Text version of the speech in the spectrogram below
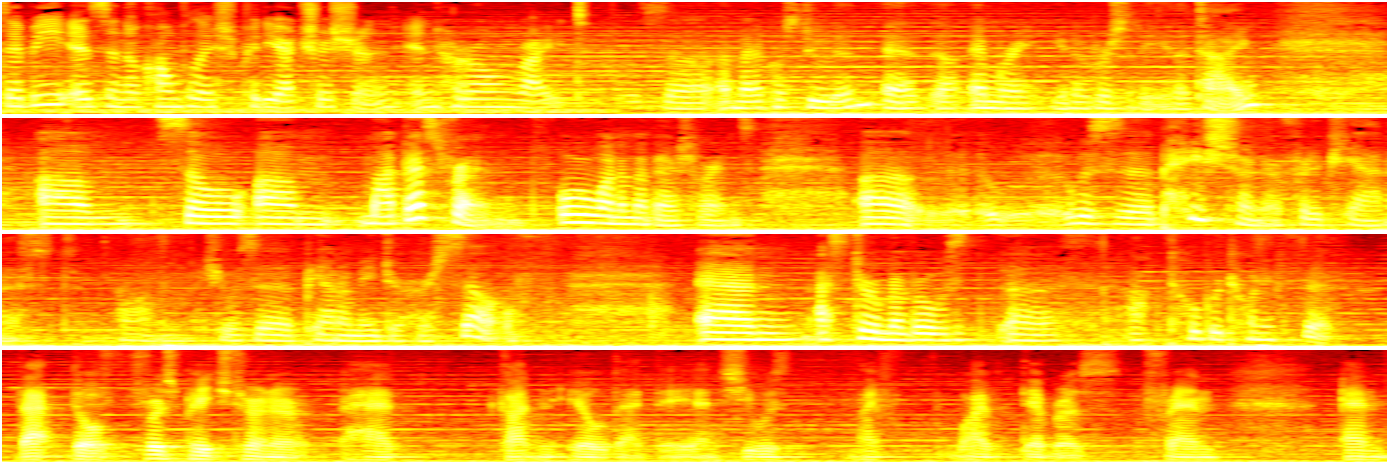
Debbie is an accomplished pediatrician in her own right. I was a medical student at uh, Emory University at the time. Um, so um, my best friend, or one of my best friends, uh, was a page turner for the pianist. Um, she was a piano major herself. And I still remember it was uh, October 25th. That the first page turner had gotten ill that day, and she was my wife Deborah's friend, and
